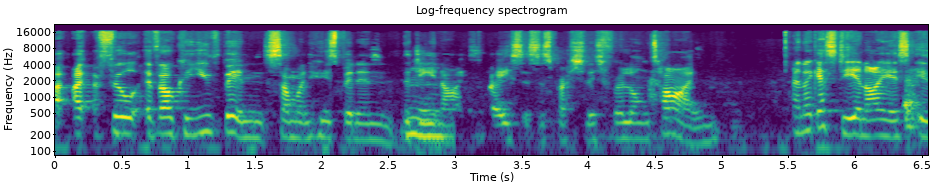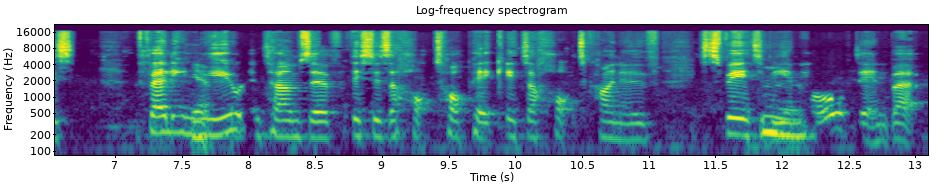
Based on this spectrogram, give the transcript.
I, I feel, Evelka, you've been someone who's been in the mm. DNI space as a specialist for a long time and I guess DNI is is fairly yeah. new in terms of this is a hot topic. It's a hot kind of sphere to be mm. involved in. But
